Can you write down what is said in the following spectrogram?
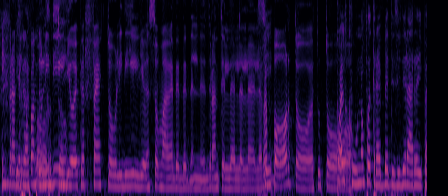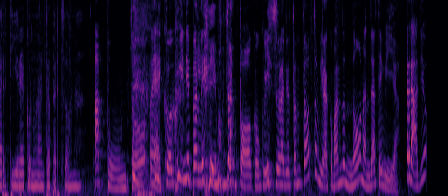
In pratica, quando l'idillio è perfetto, l'idillio, insomma, de- de- de- durante il, il- il Sì. rapporto, è tutto qualcuno potrebbe desiderare ripartire con un'altra persona. Appunto, ecco, quindi ne parleremo tra poco qui su Radio 88. Mi raccomando, non andate via. Radio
